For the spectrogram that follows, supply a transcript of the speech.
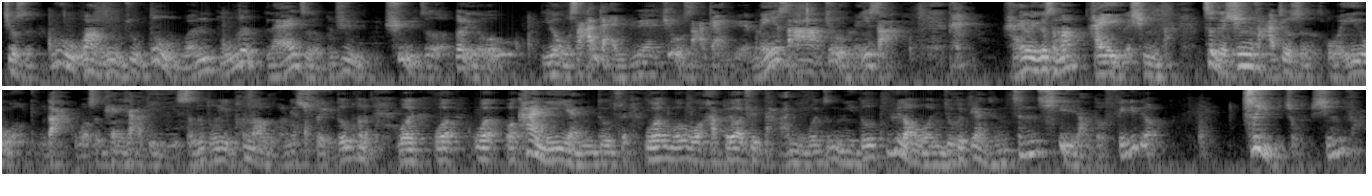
就是勿忘勿助，不闻不问，来者不拒，去者不留。有啥感觉就啥感觉，没啥就没啥。还有一个什么？还有一个心法。这个心法就是唯我大，我是天下第一。什么东西碰到我，连水都碰我，我我我看你一眼，你都水。我我我还不要去打你，我这你都遇到我，你就会变成蒸汽一样都飞掉。这一种心法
